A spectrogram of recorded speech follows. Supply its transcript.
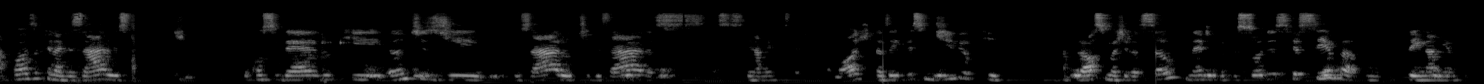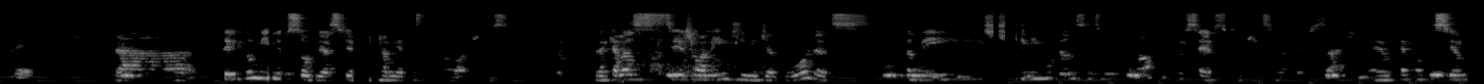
Após finalizar o estágio, eu considero que antes de usar, utilizar as, essas ferramentas tecnológicas, é imprescindível que a próxima geração né, de professores receba um treinamento prévio para ter domínio sobre as ferramentas tecnológicas, para que elas sejam, além de mediadoras, também instigem mudanças no próprio processo de ensino-aprendizagem. Né? É o que aconteceu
